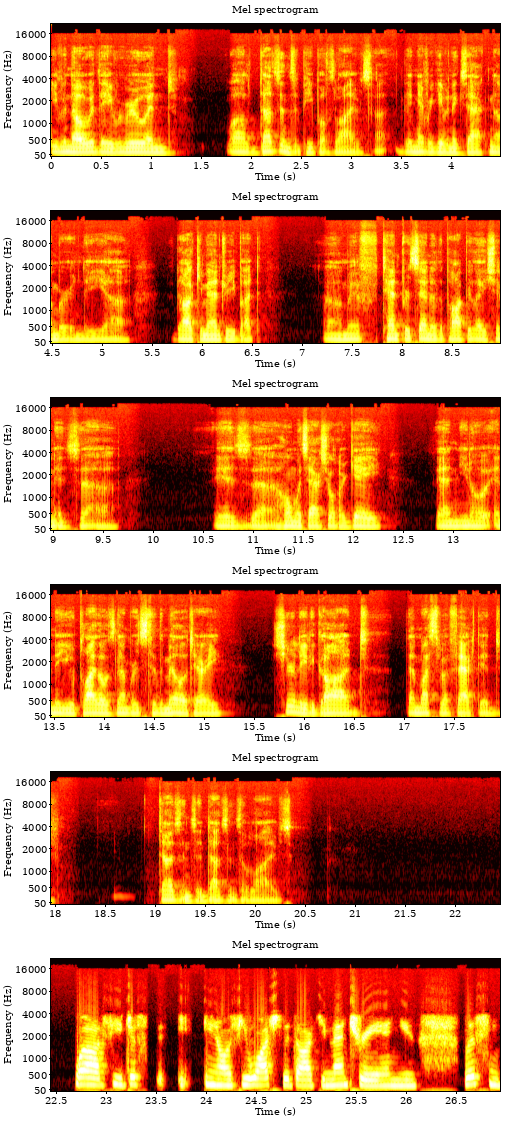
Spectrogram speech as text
even though they ruined well dozens of people's lives. Uh, they never give an exact number in the uh, documentary, but um, if ten percent of the population is uh, is uh, homosexual or gay, then you know, and you apply those numbers to the military, surely to God, that must have affected dozens and dozens of lives. Well, if you just, you know, if you watch the documentary and you listen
